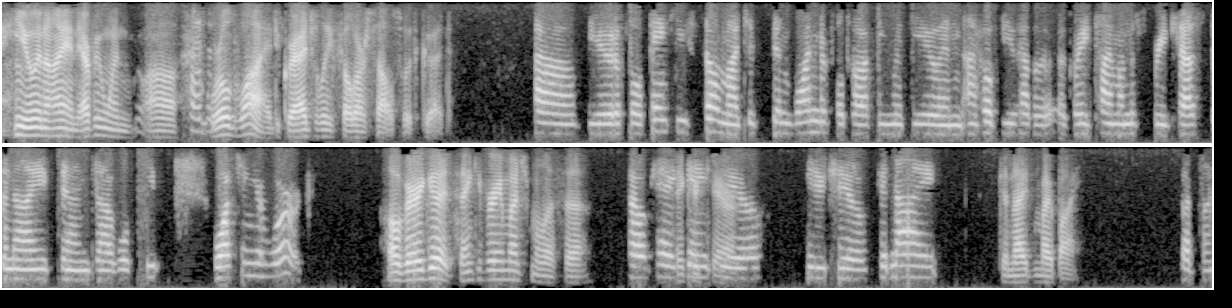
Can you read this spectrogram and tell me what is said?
you and I and everyone uh, worldwide gradually fill ourselves with good. Oh, beautiful. Thank you so much. It's been wonderful talking with you, and I hope you have a, a great time on the Spreecast tonight, and uh, we'll keep watching your work. Oh, very good. Thank you very much, Melissa. Okay, Take thank you. You too. Good night. Good night and bye-bye. Bye-bye.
